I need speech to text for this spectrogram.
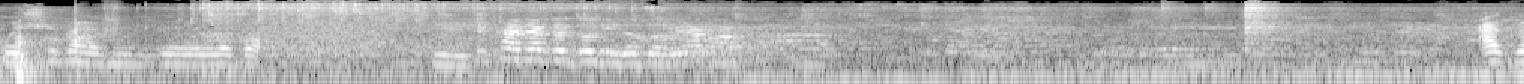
我去买哥哥了吧？嗯，去看一下哥哥理的怎么样了。阿哥。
